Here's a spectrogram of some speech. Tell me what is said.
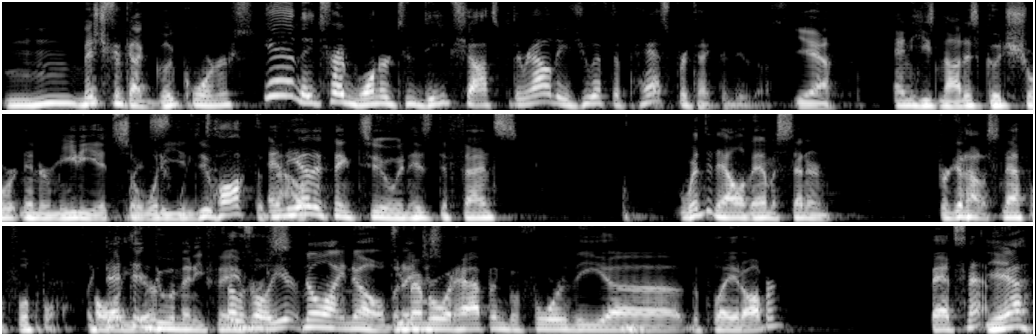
hmm Michigan got good corners. Yeah, and they tried one or two deep shots, but the reality is you have to pass protect to do those. Yeah. And he's not as good short and intermediate. So Which what do you we do? talked about. And the other thing too, in his defense, when did Alabama center forget how to snap a football? Like All that year. didn't do him any favors. That was all year. No, I know, but Do you I remember just- what happened before the uh, the play at Auburn? Bad snap. Yeah,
